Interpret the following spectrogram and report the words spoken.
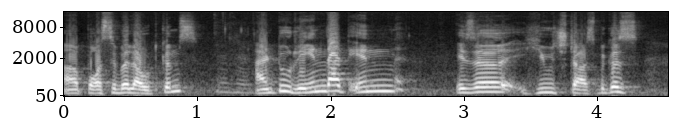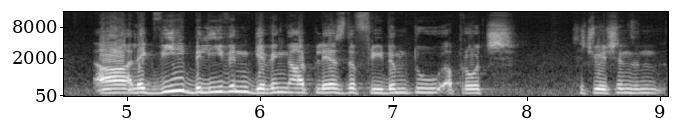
uh, possible outcomes, and to rein that in is a huge task because uh, like we believe in giving our players the freedom to approach situations in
